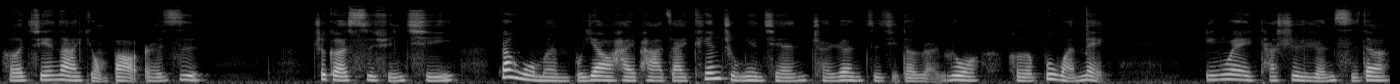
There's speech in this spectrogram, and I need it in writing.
和接纳拥抱儿子。这个四旬期，让我们不要害怕在天主面前承认自己的软弱和不完美。因为他是仁慈的，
